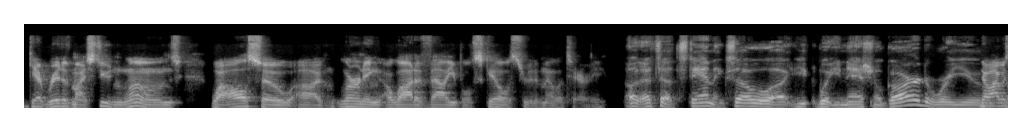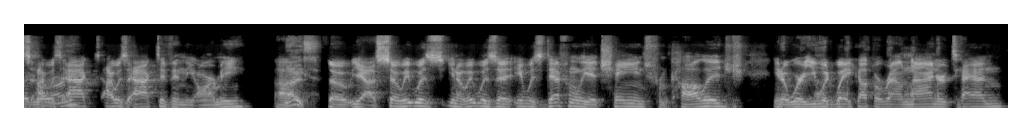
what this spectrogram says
get rid of my student loans while also uh, learning a lot of valuable skills through the military. Oh, that's outstanding. So, uh, you, what you National Guard or were you? No, I was I was act I was active in the Army. Uh, nice. So yeah, so it was, you know, it was a, it was definitely a change from college, you know, where you would wake up around nine or ten.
